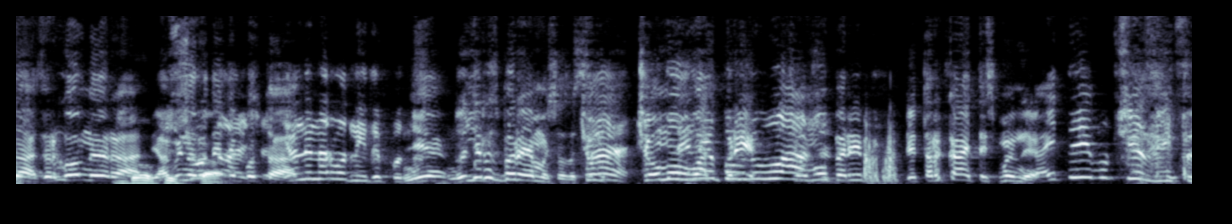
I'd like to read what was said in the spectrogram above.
знаю, з Верховної Ради, а ви народний депутат. Я не народний депутат. Ні, ну і розберемося. за Чому, Це- чому ти у вас не при... Чому пере... Не торкайтесь А мене. йди взагалі звідси.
